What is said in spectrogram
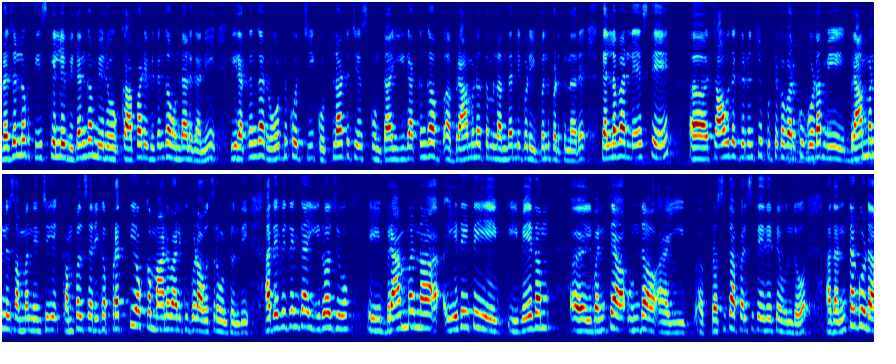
ప్రజల్లోకి తీసుకెళ్ళే విధంగా మీరు కాపాడే విధంగా ఉండాలి. కానీ ఈ రకంగా రోడ్డుకు వచ్చి కొట్లాట చేసుకుంటా ఈ రకంగా బ్రాహ్మణోత్తములందరినీ కూడా ఇబ్బంది పెడుతున్నారు. తెల్లవారు లేస్తే చావు దగ్గర నుంచి పుట్టుక వరకు కూడా మీ బ్రాహ్మణులకు సంబంధించి కంపల్సరీగా ప్రతి ఒక్క మానవాళికి కూడా అవసరం ఉంటుంది. అదేవిధంగా ఈరోజు ఈ బ్రాహ్మణ ఏదైతే ఈ- వేదం ఇవంతా ఉందో ఈ ప్రస్తుత పరిస్థితి ఏదైతే ఉందో అదంతా కూడా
